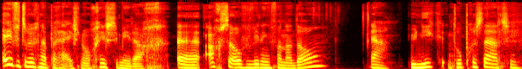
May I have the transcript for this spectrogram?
Even terug naar Parijs nog, gistermiddag. Uh, achtste overwinning van Nadal. Ja, uniek, een topprestatie.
